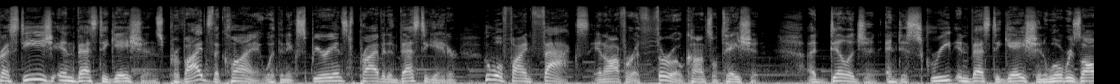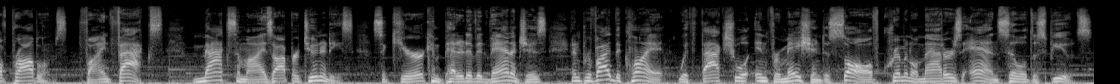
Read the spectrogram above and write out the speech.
Prestige Investigations provides the client with an experienced private investigator who will find facts and offer a thorough consultation. A diligent and discreet investigation will resolve problems, find facts, maximize opportunities, secure competitive advantages, and provide the client with factual information to solve criminal matters and civil disputes.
